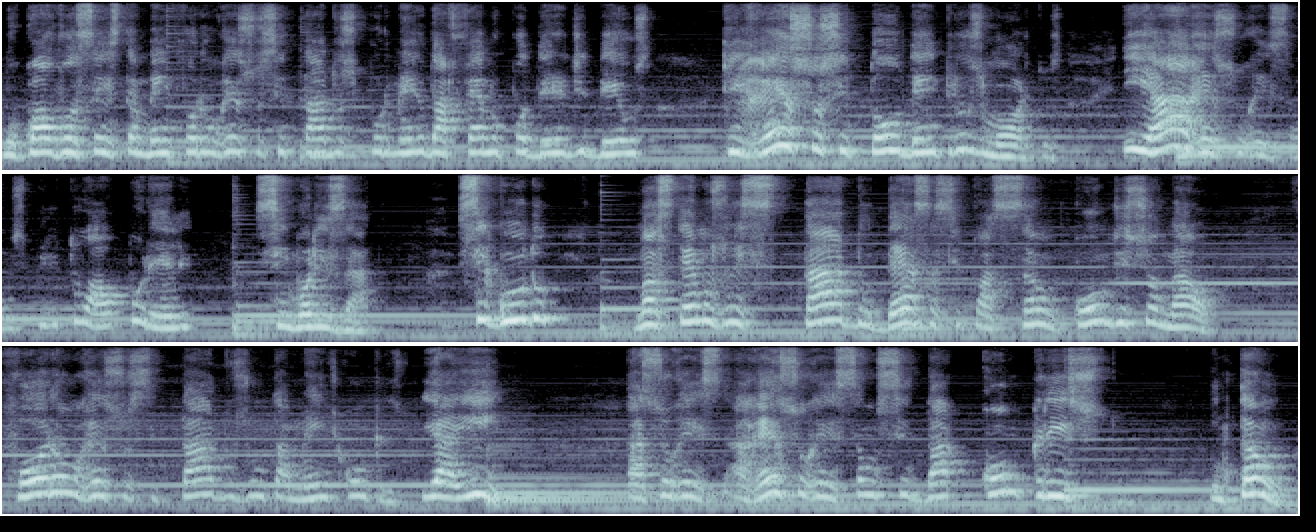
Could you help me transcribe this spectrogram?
no qual vocês também foram ressuscitados por meio da fé no poder de Deus, que ressuscitou dentre os mortos e a ressurreição espiritual por ele simbolizada. Segundo, nós temos o estado dessa situação condicional. Foram ressuscitados juntamente com Cristo. E aí, a ressurreição se dá com Cristo. Então,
